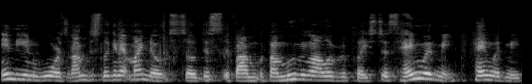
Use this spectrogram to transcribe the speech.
Indian Wars, and I'm just looking at my notes, so just if I'm if I'm moving all over the place, just hang with me, hang with me.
